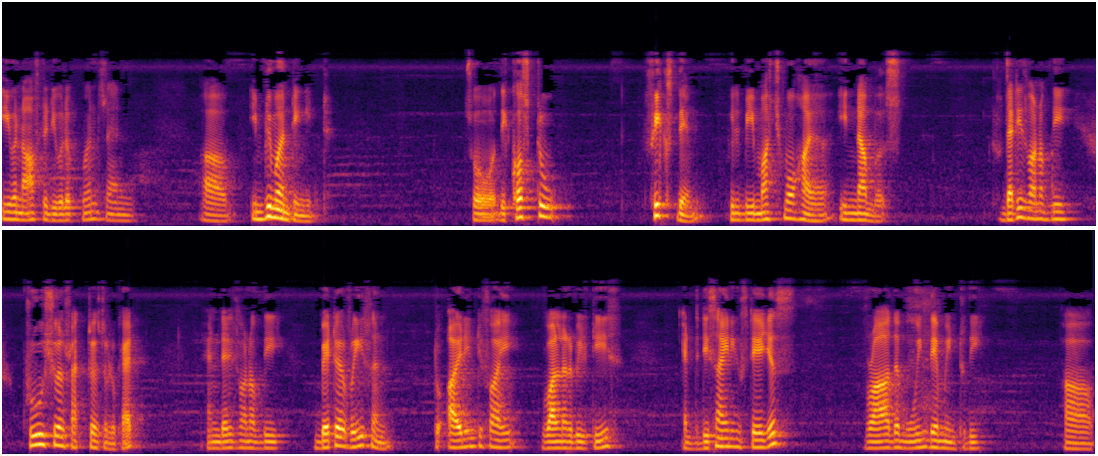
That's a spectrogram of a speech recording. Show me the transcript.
even after developments and uh, implementing it. So the cost to fix them will be much more higher in numbers. So that is one of the crucial factors to look at and that is one of the better reason to identify vulnerabilities at the designing stages rather moving them into the uh,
